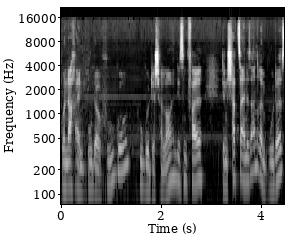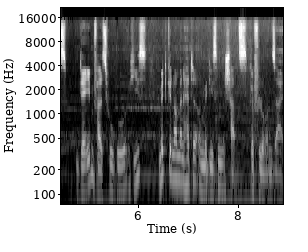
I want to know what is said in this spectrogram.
wonach ein Bruder Hugo, Hugo de Chalon in diesem Fall, den Schatz eines anderen Bruders, der ebenfalls Hugo hieß, mitgenommen hätte und mit diesem Schatz geflohen sei.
